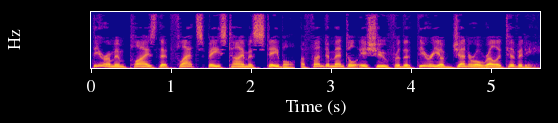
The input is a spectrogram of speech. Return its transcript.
theorem implies that flat spacetime is stable, a fundamental issue for the theory of general relativity.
